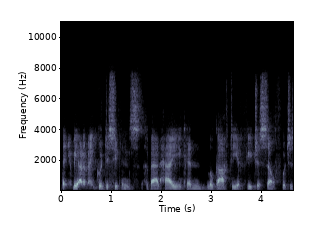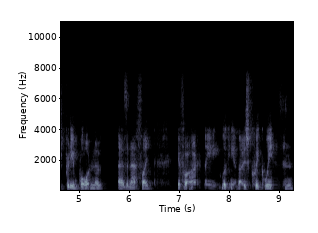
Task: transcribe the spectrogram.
then you'll be able to make good decisions about how you can look after your future self, which is pretty important as an athlete if we're only looking at those quick wins and,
